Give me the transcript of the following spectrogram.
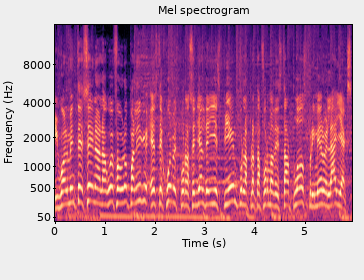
Igualmente escena la UEFA Europa League este jueves por la señal de ESPN, por la plataforma de Star Plus. Primero el Ajax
